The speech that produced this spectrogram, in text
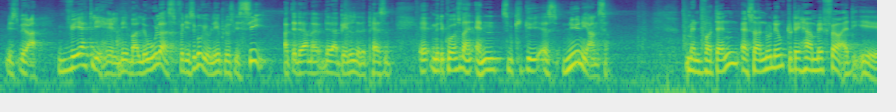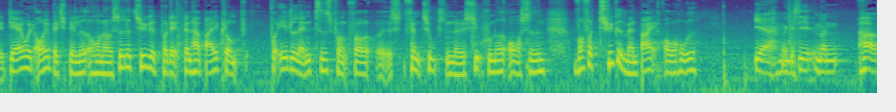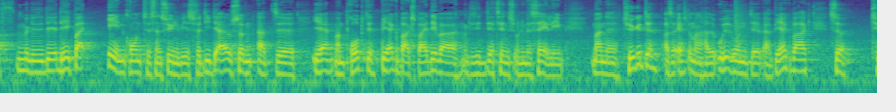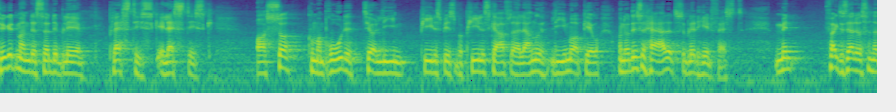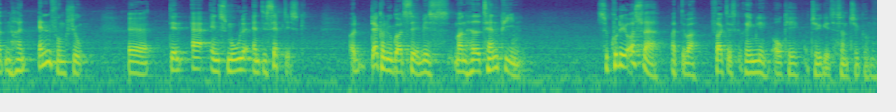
hvis vi var virkelig heldig var Lulas, fordi så kunne vi jo lige pludselig se, at det der, med, det der billede, det passede. Øh, men det kunne også være en anden, som kan give os nye nuancer. Men hvordan, altså nu nævnte du det her med før, at øh, det er jo et øjebliksbillede, og hun har jo siddet og tykket på det, den her bajklump på et eller andet tidspunkt for 5.700 øh, år siden. Hvorfor tykkede man baj overhovedet? Ja, man kan sige, man har, man kan sige, det, det er ikke bare en grund til sandsynligvis, fordi det er jo sådan, at øh, ja, man brugte birkebarksbej, det var, man kan sige, det er universallim. Man øh, tykkede det, altså efter man havde udvundet det af birkebark, så tykkede man det, så det blev plastisk, elastisk, og så kunne man bruge det til at lime pilespidser på pileskafter eller andre limeopgaver, og når det er så hærdet, så bliver det helt fast. Men faktisk er det også sådan, at den har en anden funktion. Øh, den er en smule antiseptisk. Og der kan du godt se, hvis man havde tandpine, så kunne det jo også være, at det var faktisk rimelig okay at tykke et sådan tyggegummi.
